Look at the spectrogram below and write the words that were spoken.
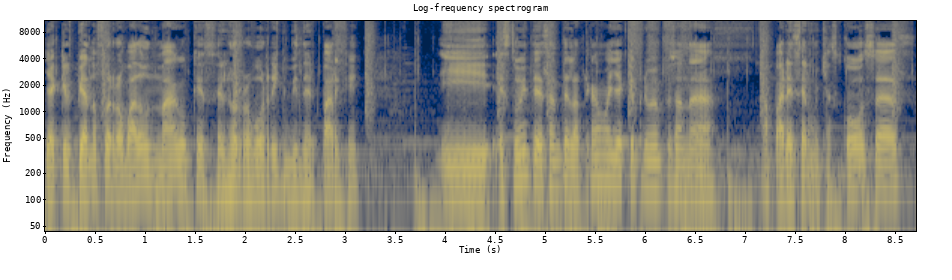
ya que el piano fue robado a un mago que se lo robó Rigby en el parque. Y estuvo interesante la trama ya que primero empezaron a aparecer muchas cosas,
